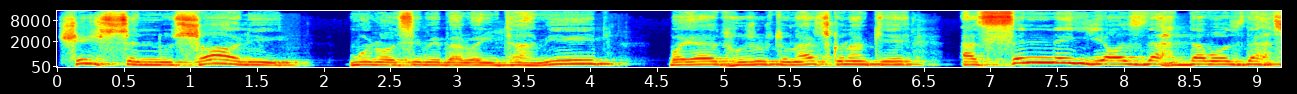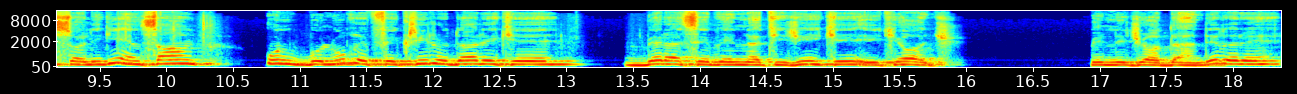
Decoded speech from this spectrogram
چه سن و سالی مناسبه برای این تعمید؟ باید حضورتون ارز کنم که از سن یازده دوازده سالگی انسان اون بلوغ فکری رو داره که برسه به نتیجه که احتیاج به نجات دهنده داره.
